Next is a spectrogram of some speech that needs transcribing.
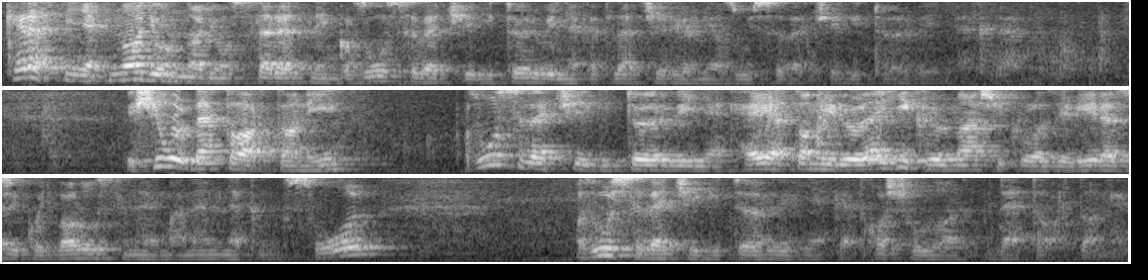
keresztények nagyon-nagyon szeretnénk az ószövetségi törvényeket lecserélni az új szövetségi törvényekre. És jól betartani az ószövetségi törvények helyett, amiről egyikről másikról azért érezzük, hogy valószínűleg már nem nekünk szól, az új szövetségi törvényeket hasonlóan betartani.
